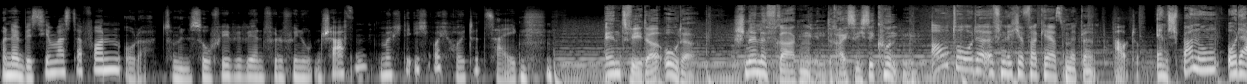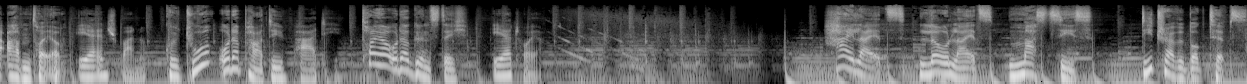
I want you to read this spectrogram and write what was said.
Und ein bisschen was davon, oder zumindest so viel, wie wir in fünf Minuten schaffen, möchte ich euch heute zeigen. Entweder oder. Schnelle Fragen in 30 Sekunden. Auto oder öffentliche Verkehrsmittel? Auto. Entspannung oder Abenteuer? Eher Entspannung. Kultur oder Party? Party. Teuer oder günstig? Eher teuer. Highlights, Lowlights, Must-Sees. Die Travelbook-Tipps.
